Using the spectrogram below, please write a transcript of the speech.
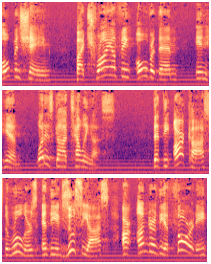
open shame by triumphing over them in him. What is God telling us? That the archos, the rulers, and the exousios are under the authority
